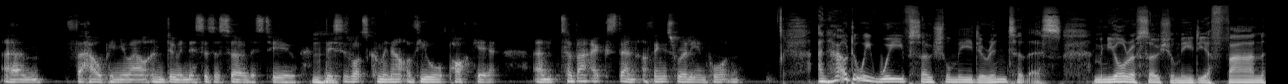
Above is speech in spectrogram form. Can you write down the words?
um, for helping you out and doing this as a service to you. Mm-hmm. This is what's coming out of your pocket. And to that extent, I think it's really important. And how do we weave social media into this? I mean, you're a social media fan.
